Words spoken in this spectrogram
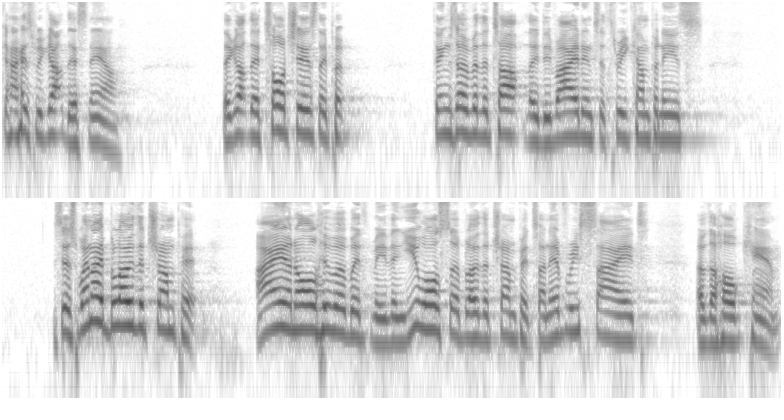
guys, we got this now. They got their torches, they put things over the top, they divide into three companies. He says, When I blow the trumpet, I and all who are with me, then you also blow the trumpets on every side of the whole camp,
